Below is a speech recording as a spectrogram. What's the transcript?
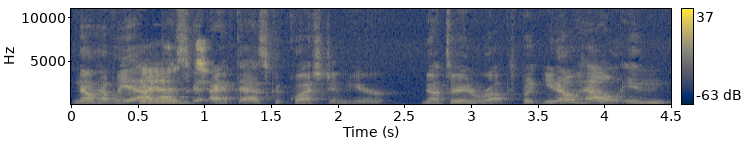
Now, have we? I ask. I have to ask a question here, not to interrupt, but you know how in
